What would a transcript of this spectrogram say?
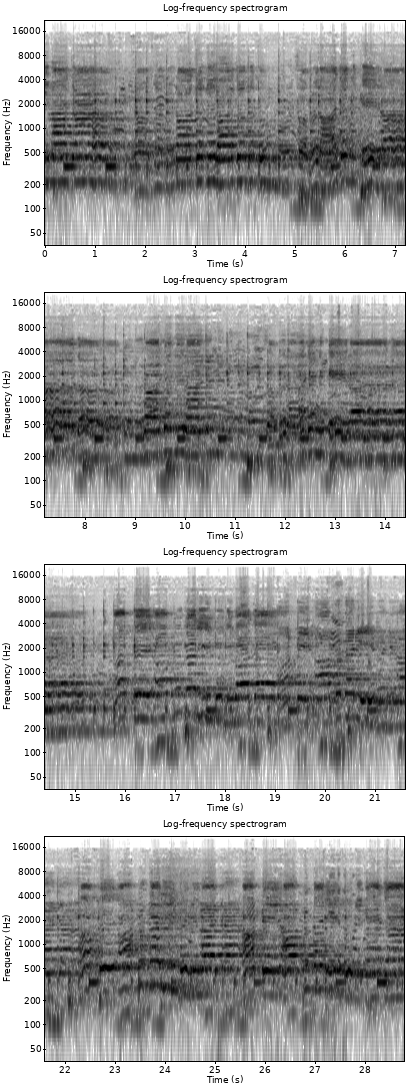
करीब निवाजा। राजन राजन राजन तुम सब राजन के राजा राजन राजन राजन सब राजन के राजा आपे आप गरीब निवाजा। आपे आप गरीब निवाजा। आपे आप गरीब निवाजा। आपे आप गरीब निवाजा।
